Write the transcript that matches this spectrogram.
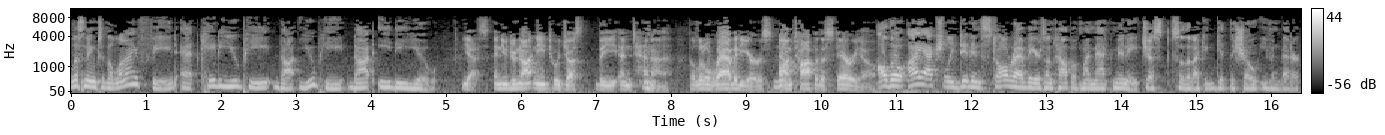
listening to the live feed at kdup.up.edu. Yes, and you do not need to adjust the antenna, the little rabbit ears on top of the stereo. Although I actually did install rabbit ears on top of my Mac Mini just so that I could get the show even better.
